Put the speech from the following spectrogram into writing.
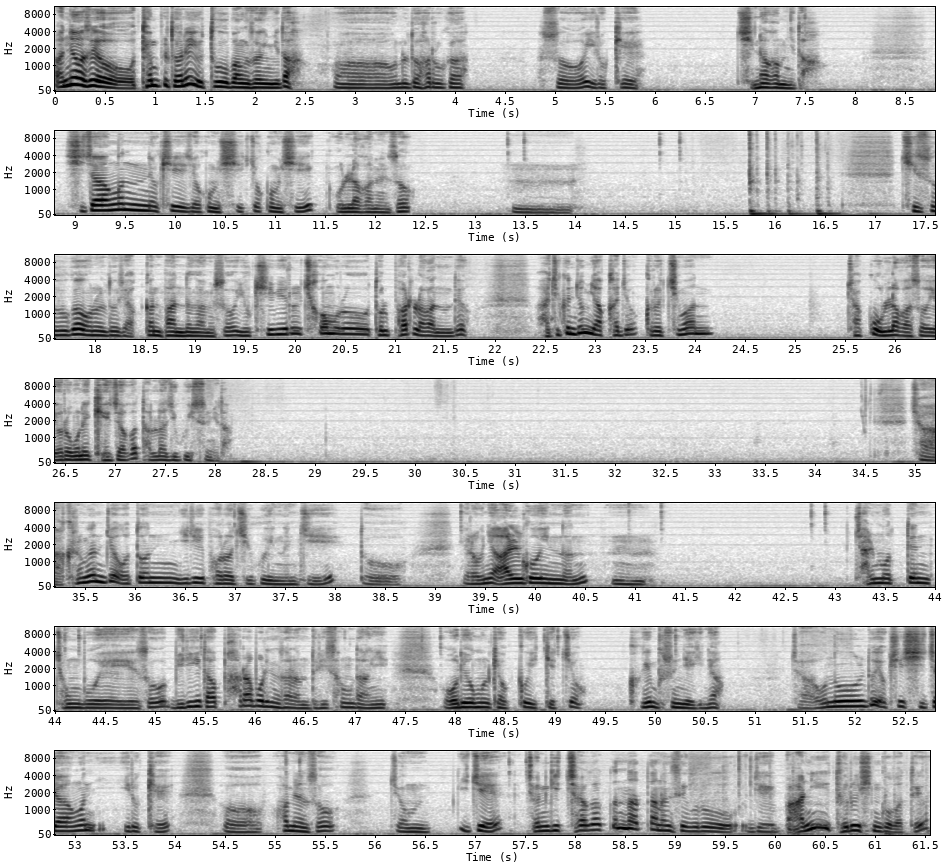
안녕하세요. 템플턴의 유튜브 방송입니다. 어, 오늘도 하루가 벌써 이렇게 지나갑니다. 시장은 역시 조금씩 조금씩 올라가면서 음, 지수가 오늘도 약간 반등하면서 60일을 처음으로 돌파를 나갔는데요. 아직은 좀 약하죠. 그렇지만 자꾸 올라가서 여러분의 계좌가 달라지고 있습니다. 자, 그러면 이제 어떤 일이 벌어지고 있는지 또 여러분이 알고 있는 음, 잘못된 정보에 의해서 미리 다 팔아버리는 사람들이 상당히 어려움을 겪고 있겠죠. 그게 무슨 얘기냐? 자, 오늘도 역시 시장은 이렇게 어, 하면서 좀 이제 전기차가 끝났다는 색으로 이제 많이 들으신 것 같아요.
